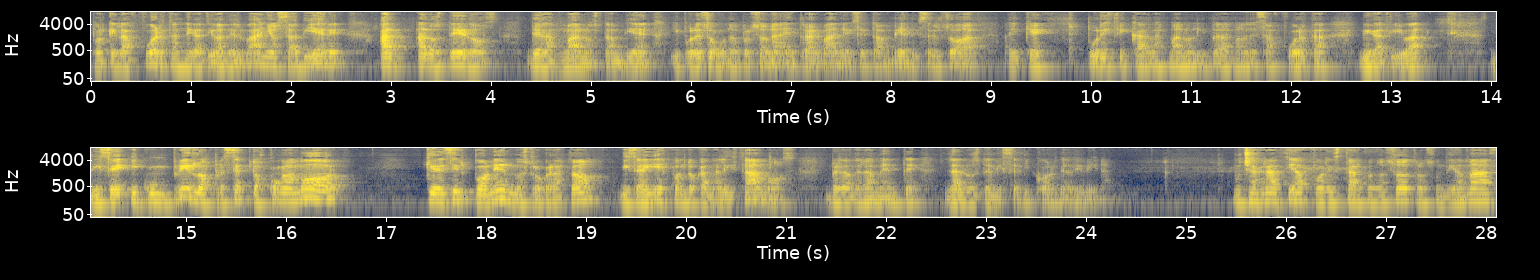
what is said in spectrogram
porque las fuerzas negativas del baño se adhieren a, los dedos de las manos también, y por eso cuando una persona entra al baño, dice también, dice el Zohar, hay que purificar las manos, limpiar las manos de esa fuerza negativa. Dice, y cumplir los preceptos con amor, Quiere decir poner nuestro corazón, dice ahí es cuando canalizamos verdaderamente la luz de misericordia divina. Muchas gracias por estar con nosotros un día más.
